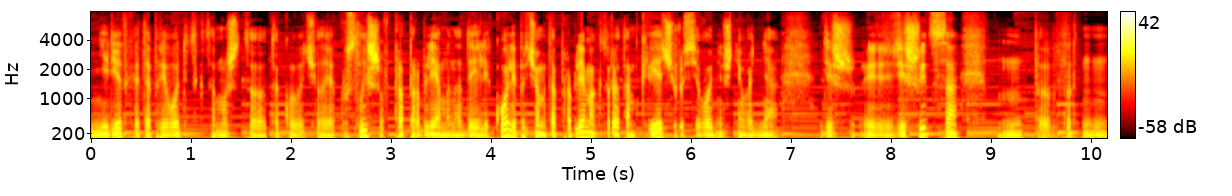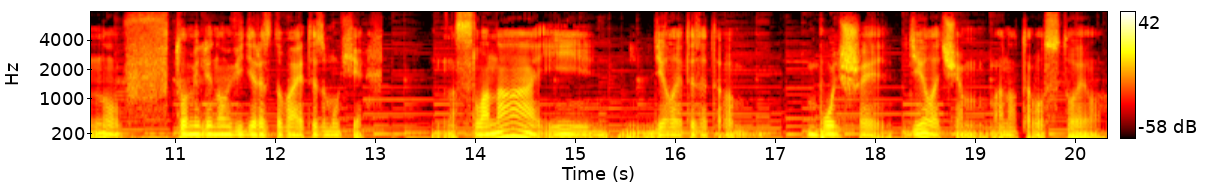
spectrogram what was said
нередко это приводит к тому, что такой вот человек, услышав про проблемы на Daily Call, причем это проблема, которая там к вечеру сегодняшнего дня реш, решится, ну, в том или ином виде раздувает из мухи слона и делает из этого большее дело, чем оно того стоило.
